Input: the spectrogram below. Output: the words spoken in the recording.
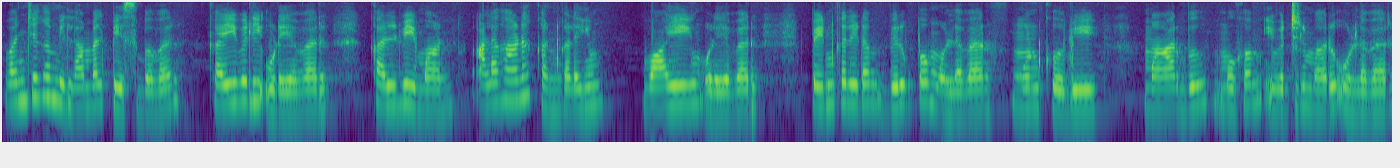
வஞ்சகம் இல்லாமல் பேசுபவர் கைவழி உடையவர் கல்விமான் அழகான கண்களையும் வாயையும் உடையவர் பெண்களிடம் விருப்பம் உள்ளவர் முன்கோபி மார்பு முகம் இவற்றில் மறு உள்ளவர்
